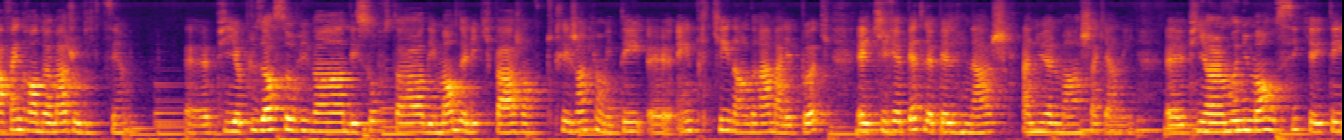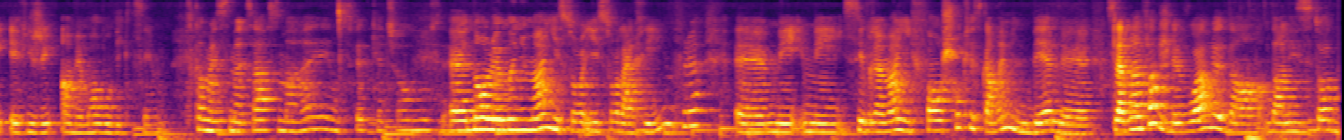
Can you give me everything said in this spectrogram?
afin de rendre hommage aux victimes. Euh, puis il y a plusieurs survivants, des sauveteurs, des membres de l'équipage, donc tous les gens qui ont été euh, impliqués dans le drame à l'époque, euh, qui répètent le pèlerinage annuellement chaque année. Puis il y a un monument aussi qui a été érigé en mémoire aux victimes. C'est comme un cimetière sous-marin, on se fait quelque chose. Euh, non, le monument, il est sur, il est sur la rive, là. Euh, mais, mais c'est vraiment, ils font, je trouve que c'est quand même une belle... euh, c'est la première fois que je le vois là, dans, dans les histoires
